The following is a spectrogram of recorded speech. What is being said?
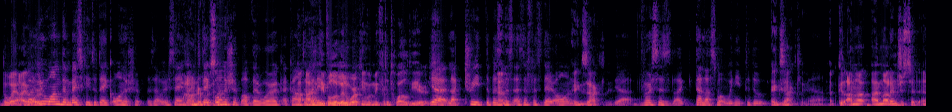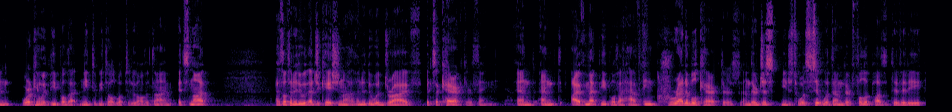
The way I but work, you want them basically to take ownership is that what you're saying like to take ownership of their work accountability. I have people who've been working with me for twelve years. yeah like treat the business as if it's their own exactly. yeah versus like tell us what we need to do Exactly. Yeah. Because I'm not I'm not interested in working with people that need to be told what to do all the time. It's not it has nothing to do with education, nothing to do with drive. It's a character thing. And and I've met people that have incredible characters and they're just you just will sit with them, they're full of positivity.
